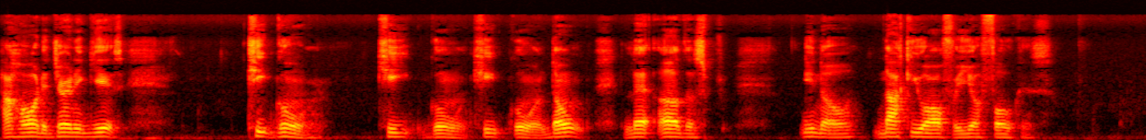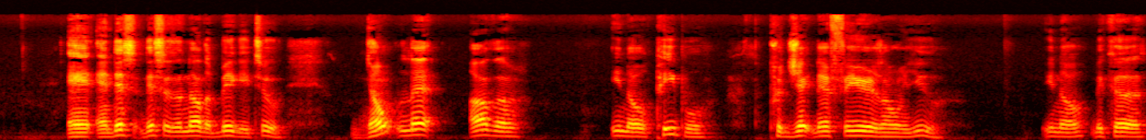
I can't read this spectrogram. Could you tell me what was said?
how hard the journey gets, keep going. Keep going. Keep going. Don't let others, you know, knock you off of your focus. And and this this is another biggie too. Don't let other, you know, people project their fears on you. You know, because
